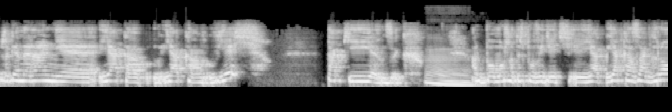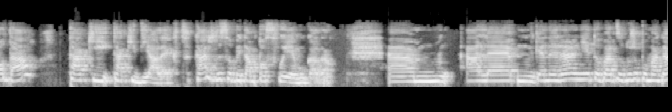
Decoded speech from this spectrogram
że generalnie jaka, jaka wieś, taki język. Hmm. Albo można też powiedzieć, jak, jaka zagroda, taki, taki dialekt. Każdy sobie tam po swojemu gada. Um, ale generalnie to bardzo dużo pomaga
